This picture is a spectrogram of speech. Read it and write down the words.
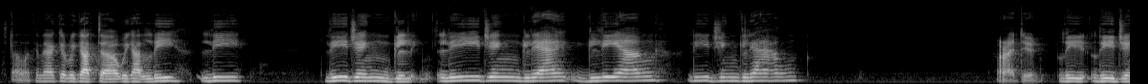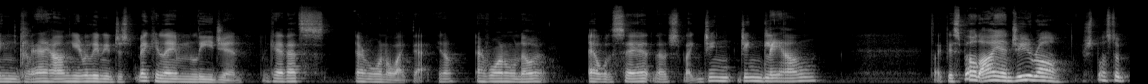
it's not looking that good. We got uh, we got Li Li Li Jing Li Jing Gliang Li Jing Gliang. All right, dude. Li Li Jing Gliang. You really need to just make your name Li Jin. Okay, that's everyone will like that. You know, everyone will know it, able to say it. They're just like Jing Gliang. It's like they spelled ing wrong. You're supposed to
